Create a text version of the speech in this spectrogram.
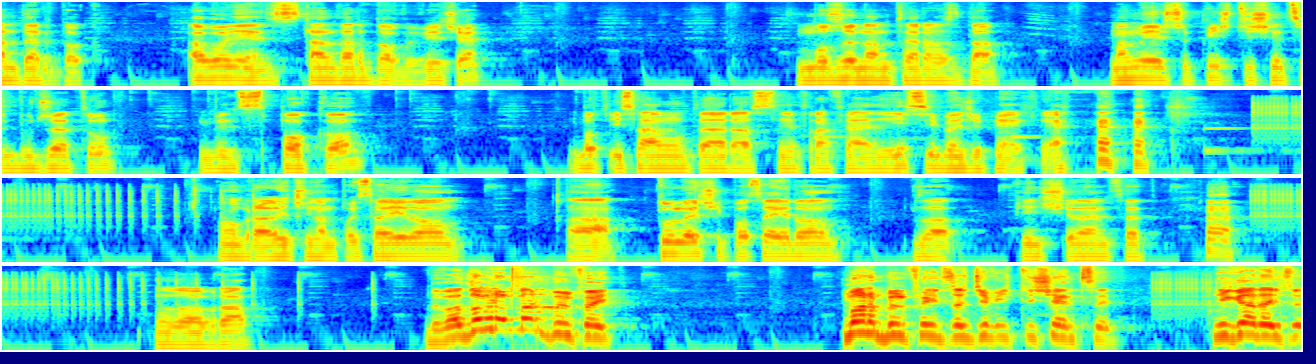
Underdog. Albo nie, standardowy, wiecie? Może nam teraz da. Mamy jeszcze 5000 budżetu, więc spoko. Bo i samu teraz nie trafia nic i będzie pięknie. Dobra, leci nam Poseidon. A, tu leci Poseidon za 5700. Heh. No dobra. Bywa, dobra, Marble Fate! Marble Fate za 9000. Nie gadaj, że...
